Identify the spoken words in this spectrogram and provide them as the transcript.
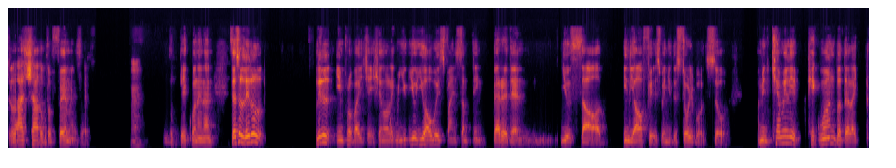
the last shot of the film is like hmm. the big one, and then there's a little little improvisation or like you, you you always find something better than you thought in the office when you do storyboards. So I mean can't really pick one, but they're like a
